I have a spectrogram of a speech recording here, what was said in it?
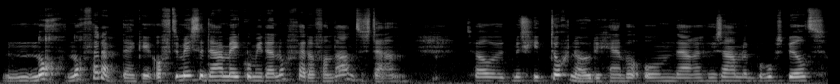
nog, nog verder, denk ik. Of tenminste, daarmee kom je daar nog verder vandaan te staan. Terwijl we het misschien toch nodig hebben om daar een gezamenlijk beroepsbeeld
